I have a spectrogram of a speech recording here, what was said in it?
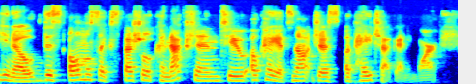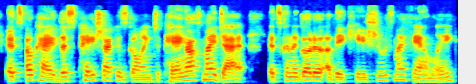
you know this almost like special connection to okay it's not just a paycheck anymore. It's okay this paycheck is going to paying off my debt. It's going to go to a vacation with my family.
